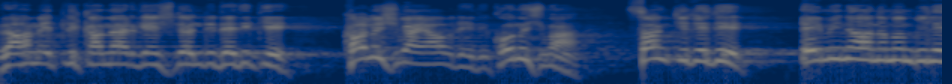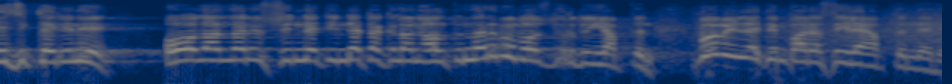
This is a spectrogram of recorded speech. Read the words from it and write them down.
rahmetli Kamer Genç döndü dedi ki konuşma yahu dedi konuşma. Sanki dedi Emine Hanım'ın bileziklerini oğlanların sünnetinde takılan altınları mı bozdurdun yaptın? Bu milletin parasıyla yaptın dedi.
